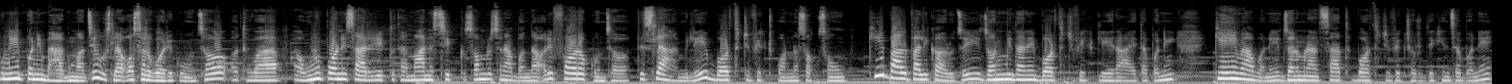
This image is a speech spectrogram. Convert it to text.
कुनै पनि भागमा चाहिँ उसलाई असर गरेको हुन्छ अथवा हुनुपर्ने शारीरिक तथा मानसिक संरचनाभन्दा अलिक फरक हुन्छ। त्यसलाई हामीले बर्थ डिफेक्ट भन्न सक्छौँ। के बालबालिकाहरू चाहिँ जन्मिँदा नै बर्थ डिफेक्ट लिएर आए तापनि केहीमा भने जन्मनाथ साथ बर्थ डिफेक्टहरू देखिन्छ भने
